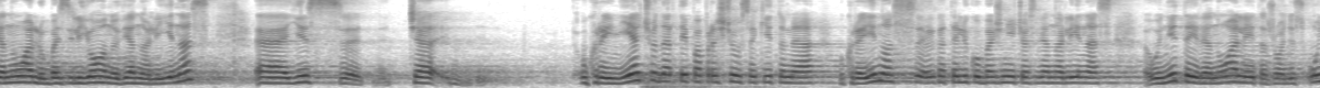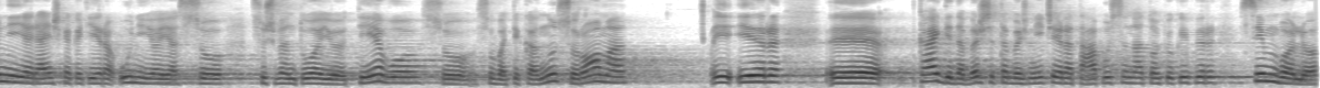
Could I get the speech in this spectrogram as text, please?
vienuolių bazilijonų vienuolynas. E, jis čia ukrainiečių, dar taip paprasčiau sakytume, Ukrainos katalikų bažnyčios vienuolynas, unitai, vienuoliai, tas žodis unija reiškia, kad jie yra unijoje su, su šventuoju tėvu, su, su Vatikanu, su Roma. Ir e, kągi dabar šita bažnyčia yra tapusi, na, tokiu kaip ir simboliu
